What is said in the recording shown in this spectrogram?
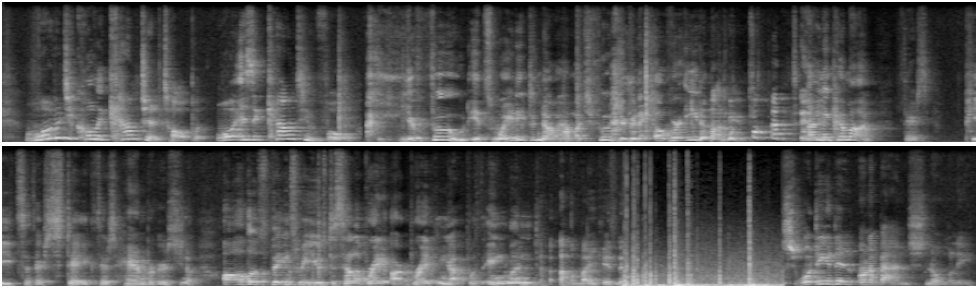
Why would you call it countertop? What is it counting for? Your food. It's waiting to know how much food you're gonna overeat on it. I mean, come on. There's pizza, there's steak, there's hamburgers, you know, all those things we use to celebrate our breaking up with England. Oh my goodness. What do you do on a bench normally?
